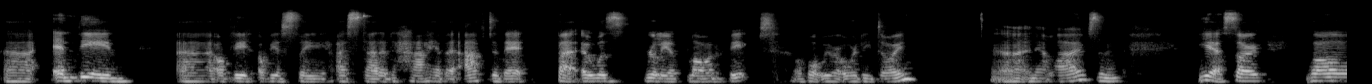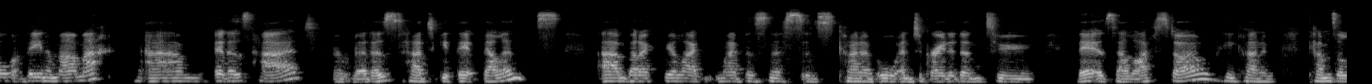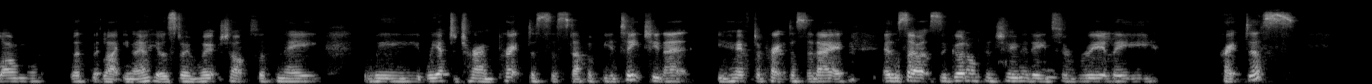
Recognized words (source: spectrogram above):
Uh, and then uh, obviously I started Ha Habit after that, but it was really a flow on effect of what we were already doing uh, in our lives. And yeah, so while being a mama um, it is hard, it is hard to get that balance. Um, but I feel like my business is kind of all integrated into that. It's our lifestyle. He kind of comes along with, like, you know, he was doing workshops with me. We we have to try and practice the stuff. If you're teaching it, you have to practice it, eh? And so it's a good opportunity to really practice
